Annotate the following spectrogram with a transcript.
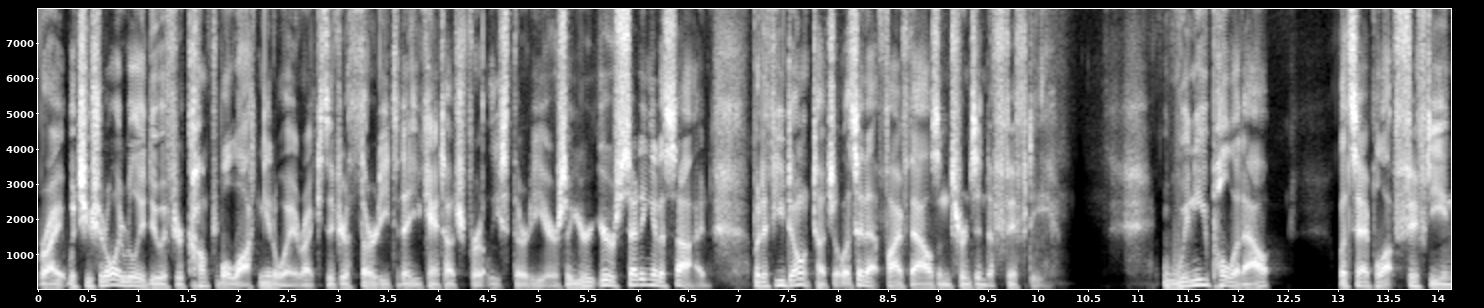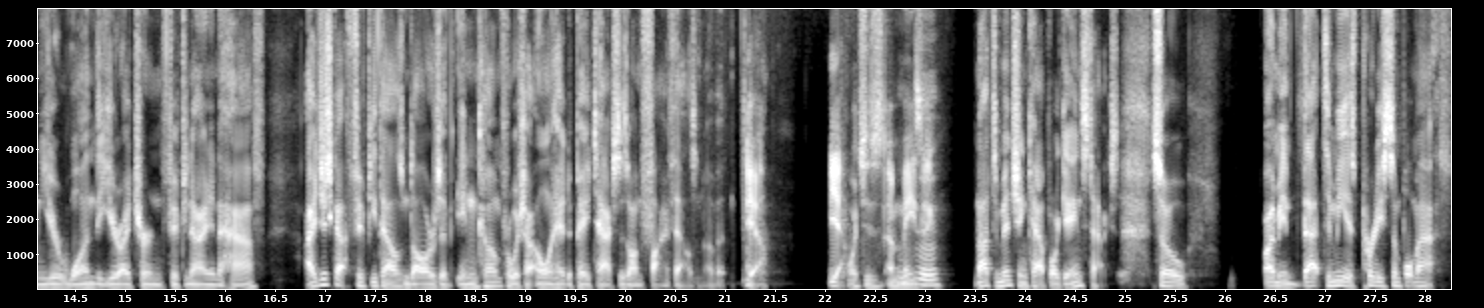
right? Which you should only really do if you're comfortable locking it away, right? Because if you're 30 today, you can't touch for at least 30 years. So you're you're setting it aside. But if you don't touch it, let's say that five thousand turns into 50. When you pull it out, let's say I pull out 50 in year one, the year I turn 59 and a half I just got $50,000 of income for which I only had to pay taxes on 5,000 of it. Yeah. Yeah, which is amazing. Mm-hmm. Not to mention capital gains tax. So I mean, that to me is pretty simple math,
